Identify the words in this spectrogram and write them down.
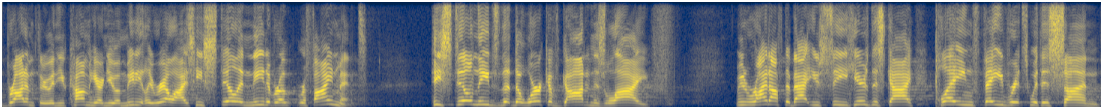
brought him through, and you come here and you immediately realize he's still in need of re- refinement. He still needs the, the work of God in his life. I mean, right off the bat, you see here's this guy playing favorites with his son.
